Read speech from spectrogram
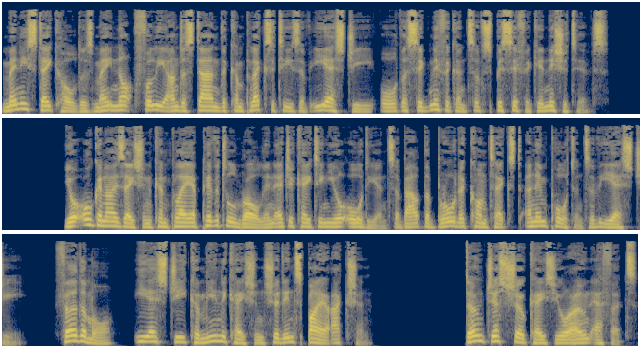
many stakeholders may not fully understand the complexities of ESG or the significance of specific initiatives. Your organization can play a pivotal role in educating your audience about the broader context and importance of ESG. Furthermore, ESG communication should inspire action. Don't just showcase your own efforts,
